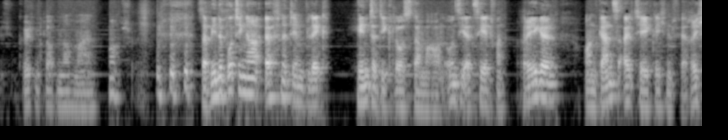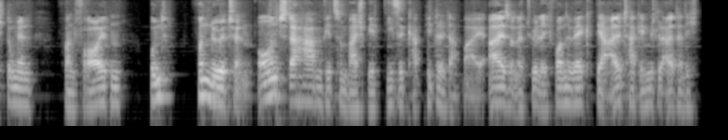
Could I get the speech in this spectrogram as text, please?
Bisschen Kirchenglocken nochmal. Oh, schön. Sabine Buttinger öffnet den Blick hinter die Klostermauern und sie erzählt von Regeln und ganz alltäglichen Verrichtungen, von Freuden und von Nöten. Und da haben wir zum Beispiel diese Kapitel dabei. Also natürlich vorneweg der Alltag im mittelalterlichen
